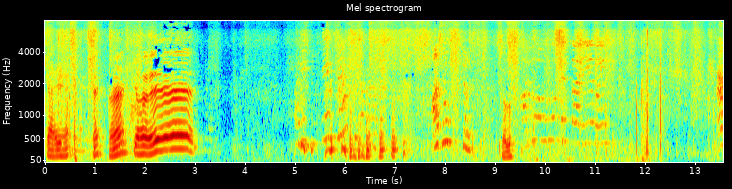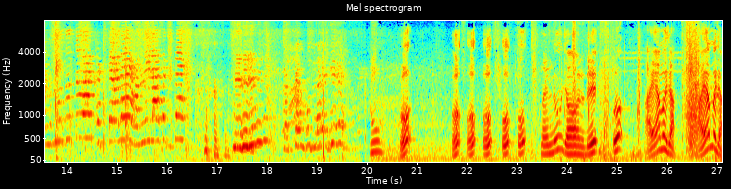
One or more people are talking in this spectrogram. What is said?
क्या है हैं? क्या है? चल चलो खट्टे खुद लगाइए ओ ओ ओ ओ ओ ओ नन्नू दे ओ आया मज़ा आया मज़ा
